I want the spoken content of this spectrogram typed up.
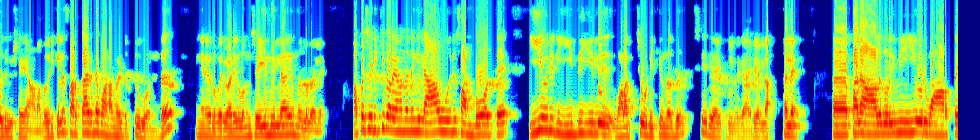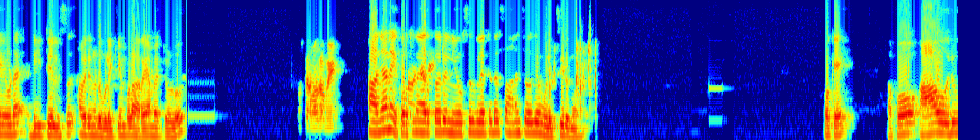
ഒരു വിഷയമാണ്. അത് ഒരിക്കലും സർക്കാരിന്റെ പണം എടുത്തുകൊണ്ട് ഇങ്ങനെയുള്ള പരിപാടികളൊന്നും ചെയ്യുന്നില്ല എന്നുള്ളതല്ലേ? അപ്പൊ ശരിക്കും പറയുകയാണെന്നുണ്ടെങ്കിൽ ആ ഒരു സംഭവത്തെ ഈ ഒരു രീതിയിൽ വളച്ചൊടിക്കുന്നത് ശരിയായിട്ടുള്ളൊരു കാര്യമല്ല അല്ലെ? പല ആളുകളും ഇനി ഈ ഒരു വാർത്തയുടെ ഡീറ്റെയിൽസ് അവരിങ്ങോട്ട് വിളിക്കുമ്പോൾ അറിയാൻ പറ്റുള്ളൂ. ആ ഞാനേ കുറച്ച് നേരത്തെ ഒരു ന്യൂസ് റിലേറ്റഡ് സാധനം ചോദിക്കാൻ വിളിച്ചിരുന്നു. ഓക്കെ അപ്പോ ആ ഒരു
